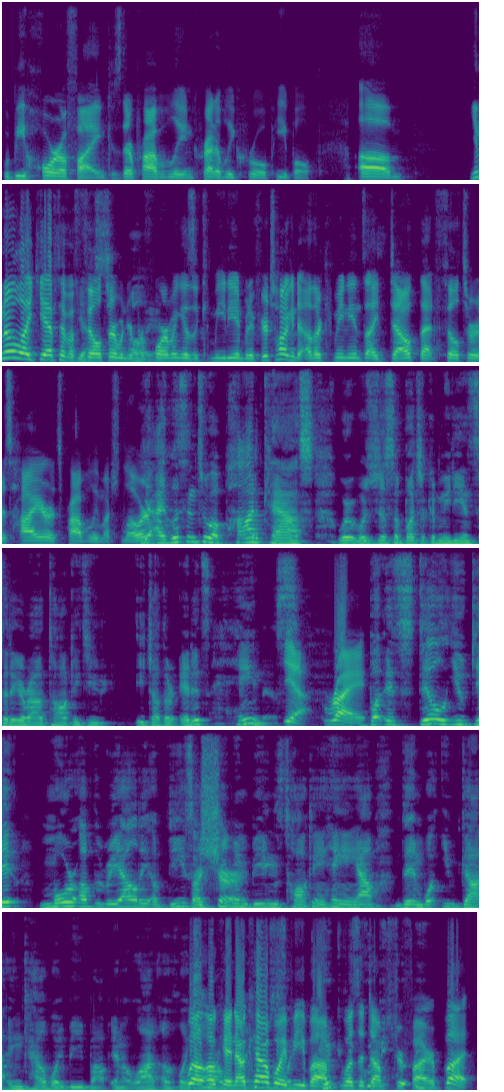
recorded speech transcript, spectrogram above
would be horrifying because they're probably incredibly cruel people. Um, you know, like you have to have a Yes. filter when you're Oh, yeah. performing as a comedian, but if you're talking to other comedians, I doubt that filter is higher. It's probably much lower. Yeah, I listened to a podcast where it was just a bunch of comedians sitting around talking to each other, and it's heinous. yeah, right. But it's still you get more of the reality of these are Sure. human beings talking, hanging out than what you got in Cowboy Bebop and a lot of like. well, okay, now. Cowboy like, Bebop was a dumpster fire, but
